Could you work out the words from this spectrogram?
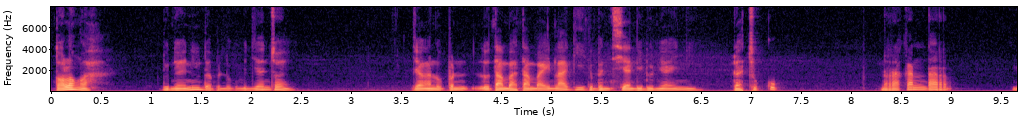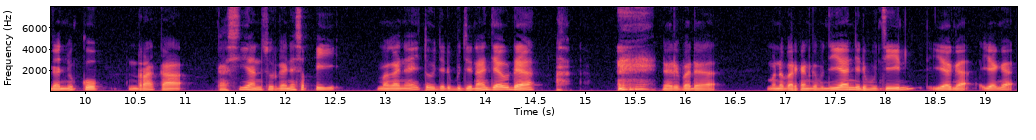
tolonglah dunia ini udah penuh kebencian coy. Jangan lu lu tambah tambahin lagi kebencian di dunia ini. Udah cukup. Neraka ntar nggak nyukup. Neraka kasihan surganya sepi. Makanya itu jadi bucin aja udah. Daripada menebarkan kebencian jadi bucin. Iya nggak? Iya nggak?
